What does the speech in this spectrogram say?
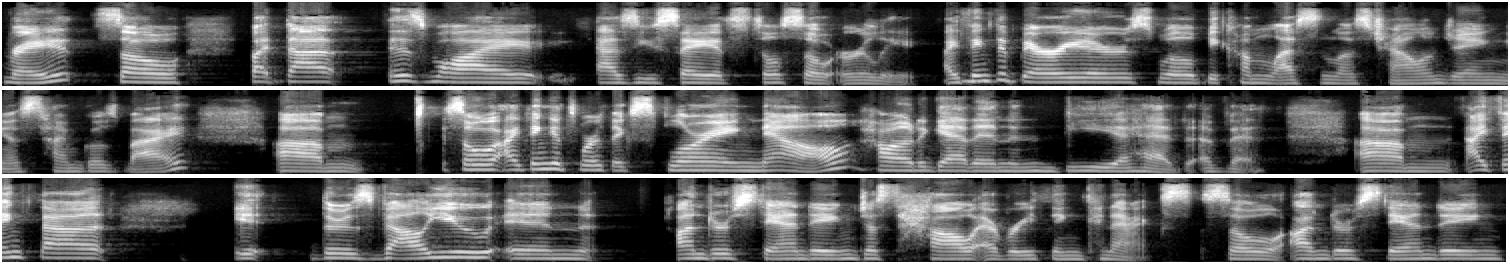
right? So, but that is why as you say it's still so early. I think the barriers will become less and less challenging as time goes by. Um, so I think it's worth exploring now how to get in and be ahead of it. Um, I think that it there's value in understanding just how everything connects. So understanding,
